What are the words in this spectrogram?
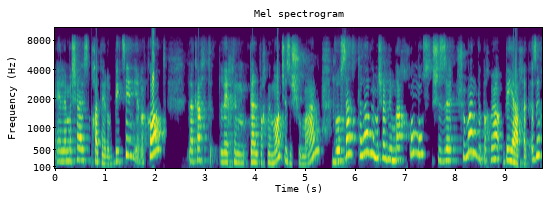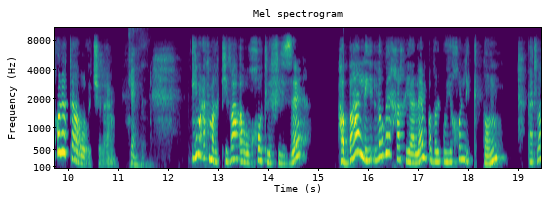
אה, למשל ארוחת ערב, ביצים, ירקות, לקחת לחם דל פחמימות שזה שומן mm-hmm. והוספת עליו למשל ממרח חומוס שזה שומן ופחמימה ביחד אז זה יכול להיות תערובת שלהם. כן. אם את מרכיבה ארוחות לפי זה הבא לי לא בהכרח ייעלם אבל הוא יכול לקטון ואת לא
